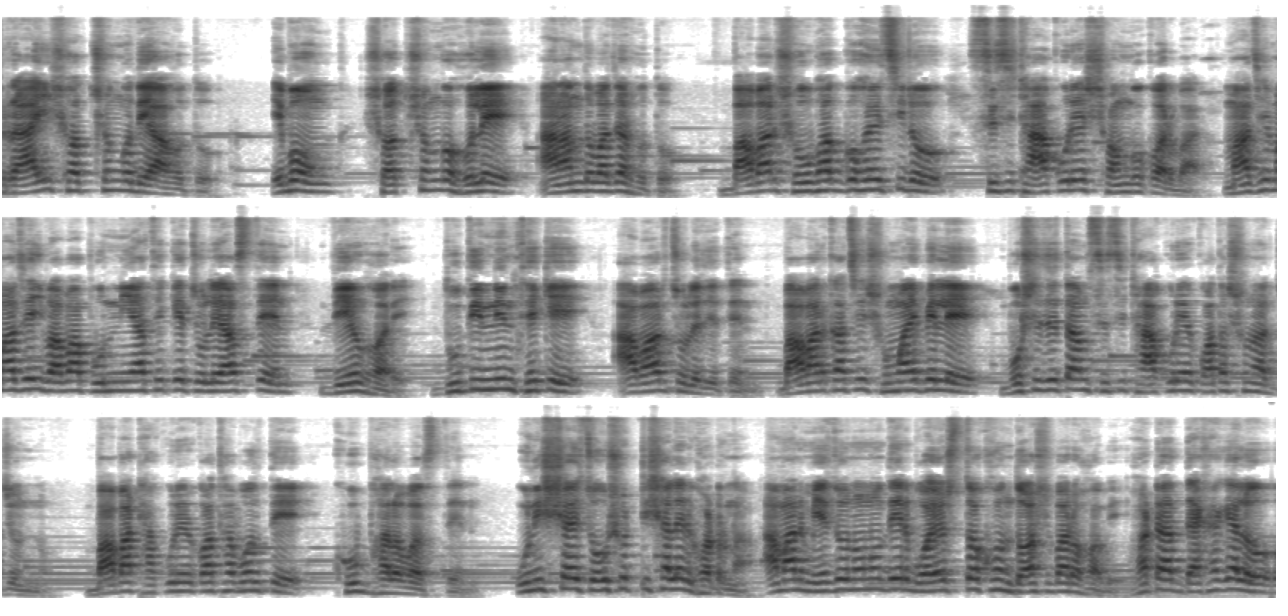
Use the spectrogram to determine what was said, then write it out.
প্রায় সৎসঙ্গ দেওয়া হতো এবং সৎসঙ্গ হলে আনন্দবাজার হতো। বাবার সৌভাগ্য হয়েছিল শ্রী ঠাকুরের সঙ্গ করবার। মাঝে মাঝেই বাবা পূর্ণিয়া থেকে চলে আসতেন দেওঘরে। দু তিন দিন থেকে আবার চলে যেতেন। বাবার কাছে সময় পেলে বসে যেতাম শ্রী ঠাকুরের কথা শোনার জন্য। বাবা ঠাকুরের কথা বলতে খুব ভালোবাসতেন। উনিশশো চৌষট্টি সালের ঘটনা। আমার মেজ ননদের বয়স তখন দশ বারো হবে। হঠাৎ দেখা গেল,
